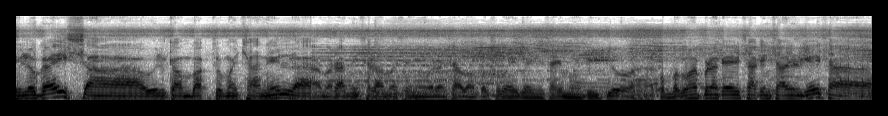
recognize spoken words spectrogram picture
Hello guys, uh, welcome back to my channel. Uh, maraming salamat sa inyong walang sawang pagsubaybay niyo sa aking mga video. Uh, kung baguhan pa lang kayo sa aking channel guys, uh,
